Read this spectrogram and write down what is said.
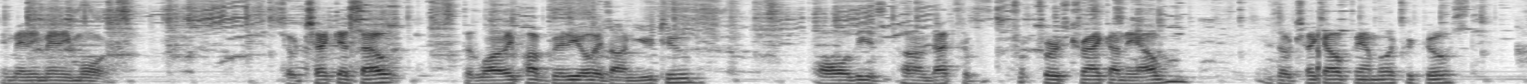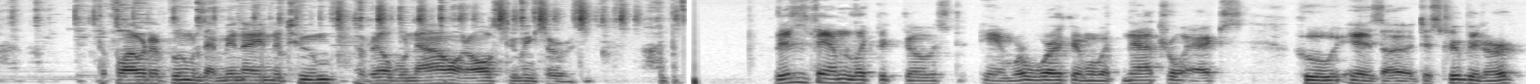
and many, many more. So check us out. The Lollipop video is on YouTube. All these, um, that's the f- first track on the album. So check out Fam Electric Ghost. The Flower That Blooms at Midnight in the Tomb, available now on all streaming services. This is Fam Electric Ghost, and we're working with Natural X, who is a distributor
